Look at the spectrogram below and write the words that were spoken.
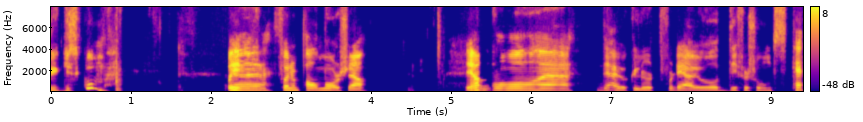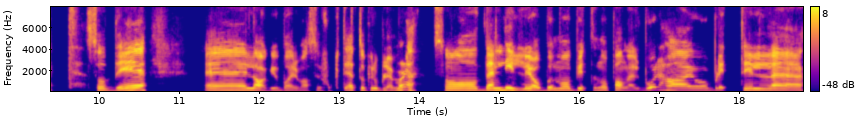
byggskum. Eh, for en palme år siden. Ja. Og eh, det er jo ikke lurt, for det er jo diffusjonstett. Så det eh, lager jo bare masse fuktighet og problemer, det. Så den lille jobben med å bytte noe panelbord har jo blitt til eh,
